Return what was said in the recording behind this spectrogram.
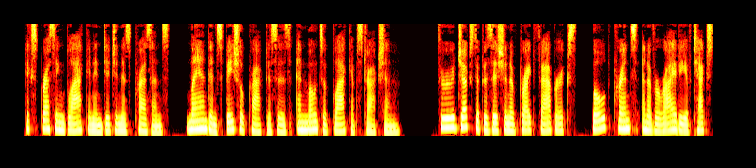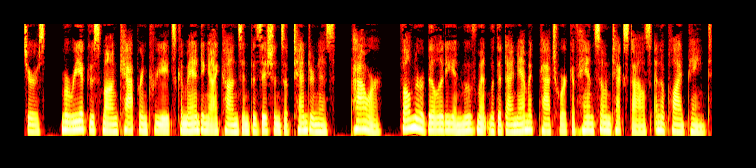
expressing Black and Indigenous presence, land and spatial practices, and modes of Black abstraction. Through a juxtaposition of bright fabrics, bold prints, and a variety of textures, Maria Guzman Capron creates commanding icons in positions of tenderness, power, vulnerability and movement with a dynamic patchwork of hand sewn textiles and applied paint.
